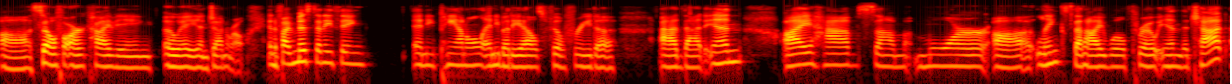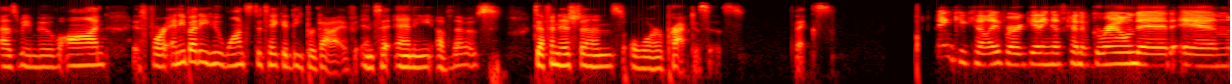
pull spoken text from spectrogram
uh, self archiving, OA in general. And if I missed anything, any panel, anybody else, feel free to add that in. I have some more uh, links that I will throw in the chat as we move on. For anybody who wants to take a deeper dive into any of those definitions or practices. Thanks. Thank you, Kelly, for getting us kind of grounded in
